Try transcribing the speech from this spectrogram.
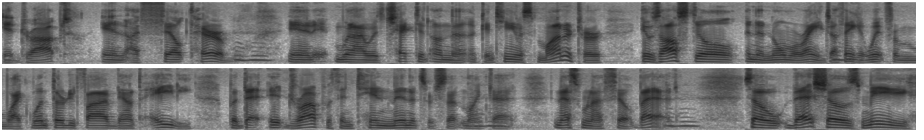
It dropped, and I felt terrible. Mm-hmm. And it, when I was checked it on the uh, continuous monitor, it was all still in the normal range. I think mm-hmm. it went from like 135 down to 80, but that it dropped within 10 minutes or something like mm-hmm. that. And that's when I felt bad. So that shows me,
